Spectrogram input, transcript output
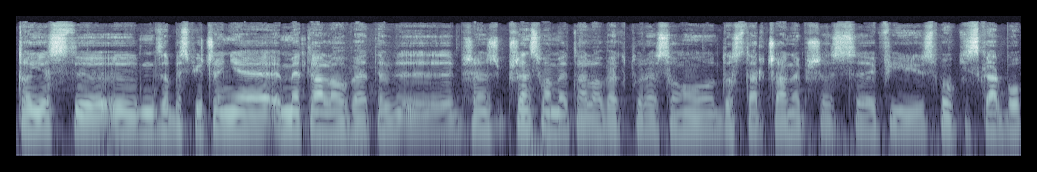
To jest e, zabezpieczenie metalowe, te przęs- przęsła metalowe, które są dostarczane przez spółki Skarbu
